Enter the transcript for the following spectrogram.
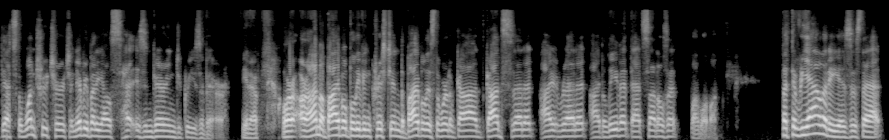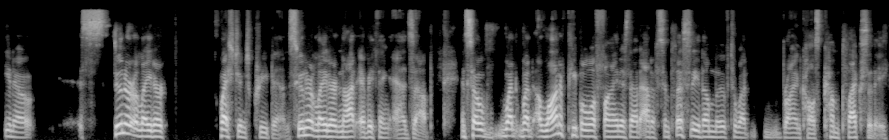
that's the one true church, and everybody else ha- is in varying degrees of error. You know, or or I'm a Bible believing Christian. The Bible is the Word of God. God said it. I read it. I believe it. That settles it. Blah blah blah. But the reality is, is that you know, sooner or later, questions creep in. Sooner or later, not everything adds up. And so what, what a lot of people will find is that out of simplicity, they'll move to what Brian calls complexity.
